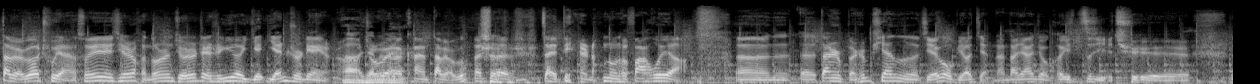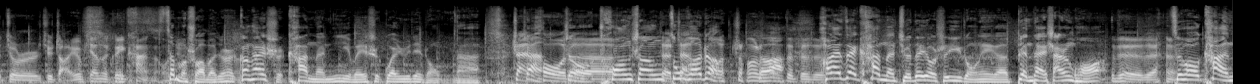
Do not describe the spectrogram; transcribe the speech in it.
大表哥出演，所以其实很多人觉得这是一个颜颜值电影啊，就是为了看大表哥是 在电影当中的发挥啊。嗯呃，但是本身片子的结构比较简单，大家就可以自己去，就是去找一个片子可以看看。这么说吧，就是刚开始看呢，你以为是关于这种的战后创伤综合症，对吧？对对对。后来再看呢，觉得又是一种那个变态杀人狂，对对对。最后看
